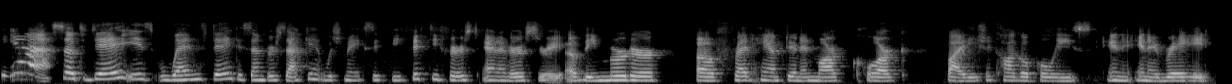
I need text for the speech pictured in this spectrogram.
Yeah. So today is Wednesday, December second, which makes it the 51st anniversary of the murder of Fred Hampton and Mark Clark by the Chicago police in in a raid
